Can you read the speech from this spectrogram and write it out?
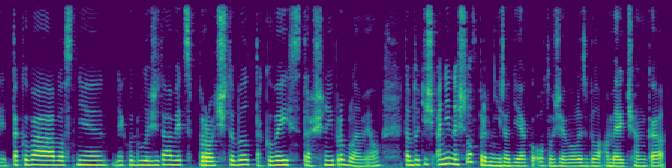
uh, taková vlastně jako důležitá věc, proč to byl takový strašný problém, jo? Tam totiž ani nešlo v první řadě jako o to, že Volis byla američanka,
